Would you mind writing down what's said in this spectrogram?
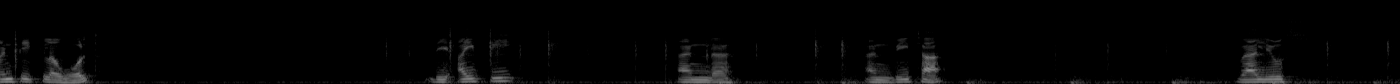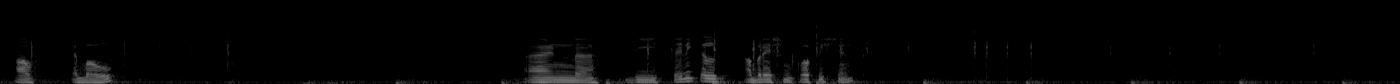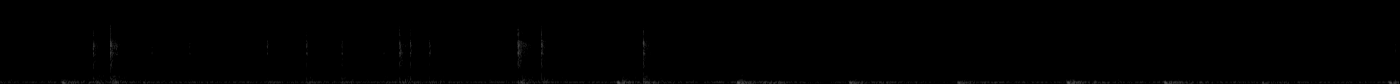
twenty kilovolt, the IP and uh, and beta values of above. And uh, the spherical aberration coefficient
